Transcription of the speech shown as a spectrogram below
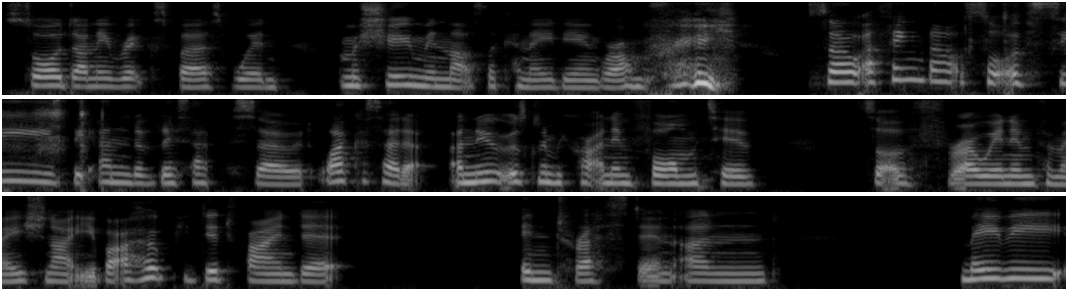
saw Danny Ric's first win. I'm assuming that's the Canadian Grand Prix. so I think that sort of sees the end of this episode. Like I said, I knew it was going to be quite an informative sort of throw in information at you, but I hope you did find it interesting and maybe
